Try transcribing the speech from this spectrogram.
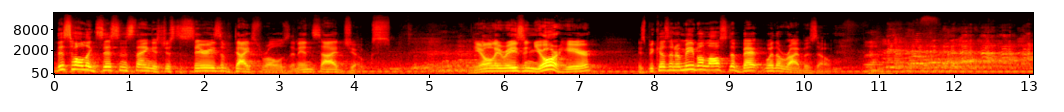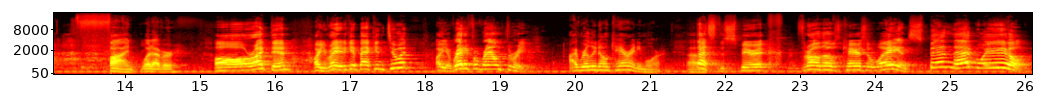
This whole existence thing is just a series of dice rolls and inside jokes. The only reason you're here is because an amoeba lost a bet with a ribosome. Fine, whatever. All right then. Are you ready to get back into it? Are you ready for round three? I really don't care anymore. Uh, That's the spirit. Throw those cares away and spin that wheel.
